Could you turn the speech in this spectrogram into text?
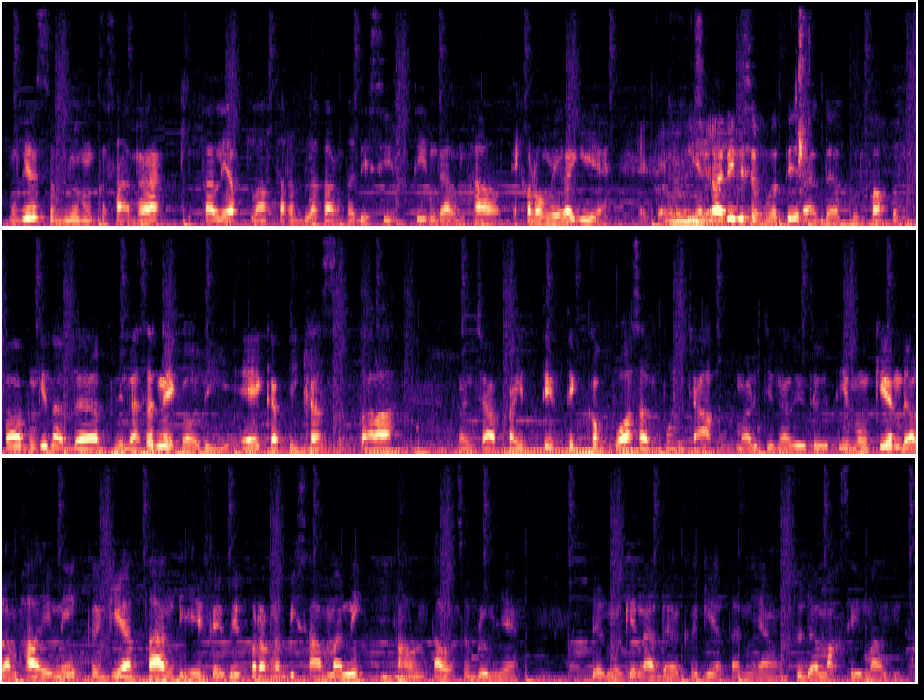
Mungkin sebelum ke sana kita lihat latar belakang tadi shifting dalam hal ekonomi lagi ya. Ekonomi. Yang tadi disebutin ada kurva-kurva, mungkin ada penjelasan nih kalau di E ketika setelah mencapai titik kepuasan puncak marginal utility mungkin dalam hal ini kegiatan di EVB kurang lebih sama nih tahun-tahun sebelumnya. Dan mungkin ada kegiatan yang sudah maksimal gitu.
